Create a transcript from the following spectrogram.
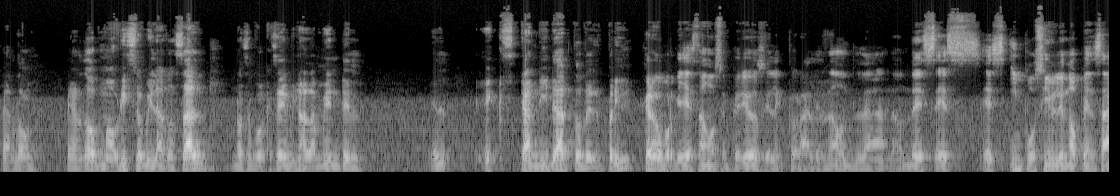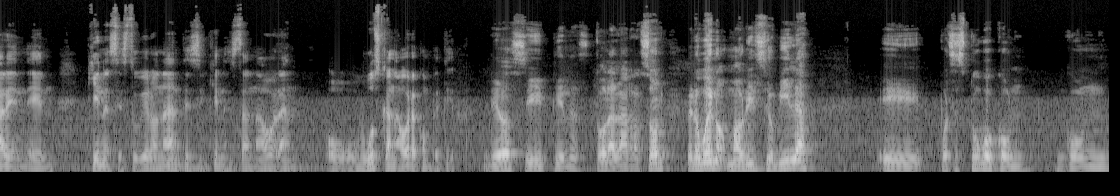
perdón, perdón, Mauricio no sé por qué se vino a la mente el, el ex candidato del PRI. Creo porque ya estamos en periodos electorales, ¿no? es, es, es, imposible no pensar en, en quiénes estuvieron antes y quiénes están ahora o buscan ahora competir. Dios, sí, tienes toda la razón. Pero bueno, Mauricio Vila, eh, pues estuvo con, con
